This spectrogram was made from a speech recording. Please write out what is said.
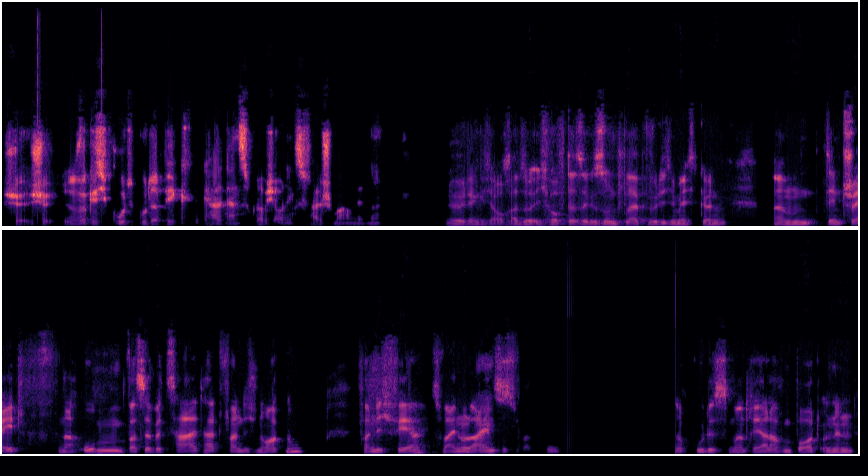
Schön, schön, wirklich gut, guter Pick. Kann, kannst du, glaube ich, auch nichts falsch machen mit, ne? Nö, denke ich auch. Also ich hoffe, dass er gesund bleibt, würde ich ihm echt gönnen. Ähm, den Trade nach oben, was er bezahlt hat, fand ich in Ordnung. Fand ich fair. 201 ist noch gutes Material auf dem Board und einen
